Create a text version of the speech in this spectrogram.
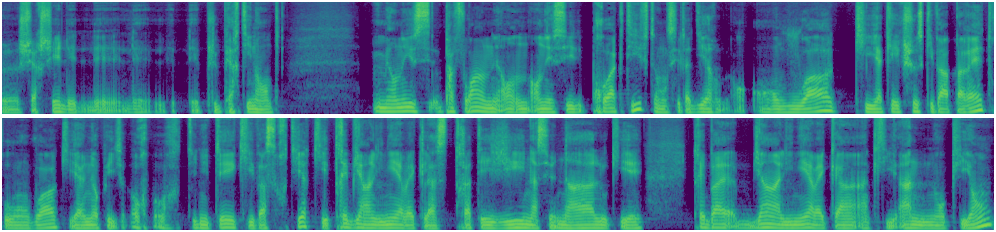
euh, chercher les, les, les plus pertinentes mais on est parfois on, on, on est proactif, donc c'est-à-dire on voit qu'il y a quelque chose qui va apparaître ou on voit qu'il y a une opportunité qui va sortir qui est très bien alignée avec la stratégie nationale ou qui est très bien alignée avec un, un, un de nos clients.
